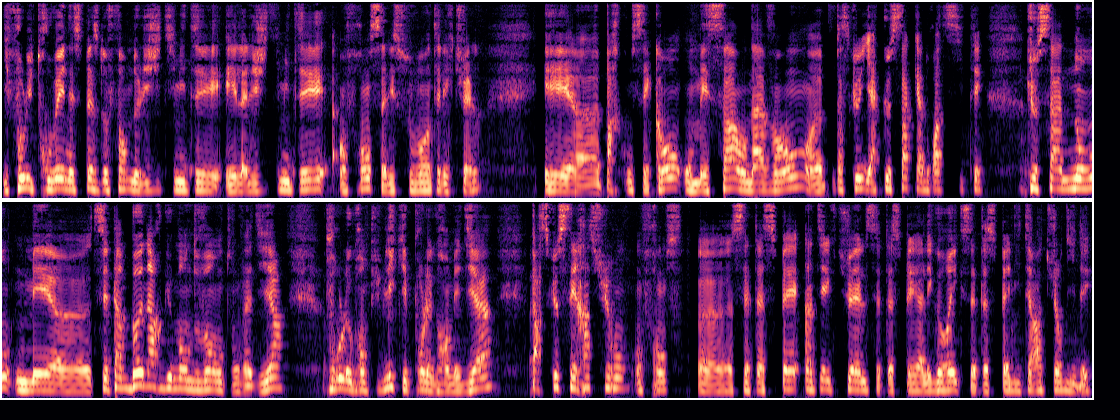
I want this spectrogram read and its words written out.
il faut lui trouver une espèce de forme de légitimité. Et la légitimité, en France, elle est souvent intellectuelle. Et euh, par conséquent, on met ça en avant euh, parce qu'il y a que ça qu'à droit de citer. Que ça, non, mais euh, c'est un bon argument de vente, on va dire, pour le grand public et pour les grands médias, parce que c'est rassurant en France, cet aspect intellectuel, cet aspect allégorique, cet aspect littérature d'idées.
